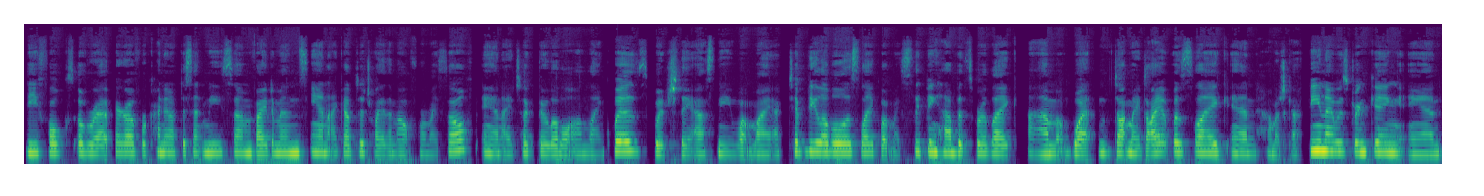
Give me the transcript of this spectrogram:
The folks over at Care of were kind enough to send me some vitamins and I got to try them out for myself and I took their little online quiz which they asked me what my activity level is like, what my sleeping habits were like, um, what my diet was like and how much caffeine I was drinking and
